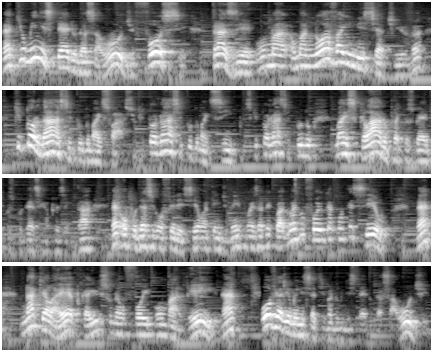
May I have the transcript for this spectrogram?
né, que o Ministério da Saúde fosse trazer uma, uma nova iniciativa que tornasse tudo mais fácil, que tornasse tudo mais simples, que tornasse tudo mais claro para que os médicos pudessem apresentar né, ou pudessem oferecer um atendimento mais adequado. Mas não foi o que aconteceu. Né? Naquela época, isso não foi uma lei, né? houve ali uma iniciativa do Ministério da Saúde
